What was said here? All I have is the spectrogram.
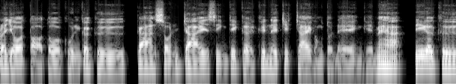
ประโยชน์ต่อตัวคุณก็คือ การสนใจสิ่งที่เกิดขึ้นในจิตใจของตนเองเห็นไหมฮะ นี่ก็คือ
